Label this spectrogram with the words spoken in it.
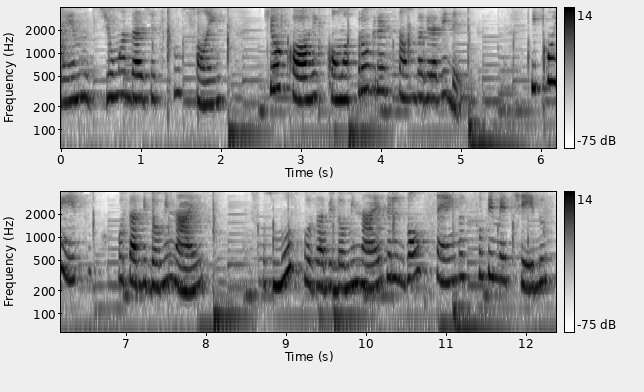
Falaremos de uma das disfunções que ocorre com a progressão da gravidez. E com isso, os abdominais, os músculos abdominais, eles vão sendo submetidos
